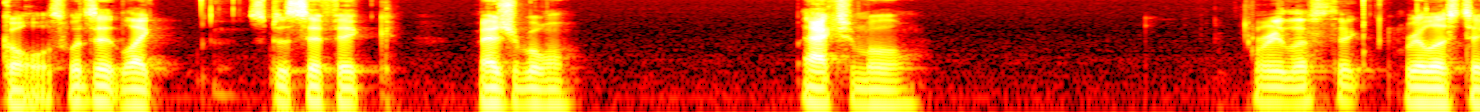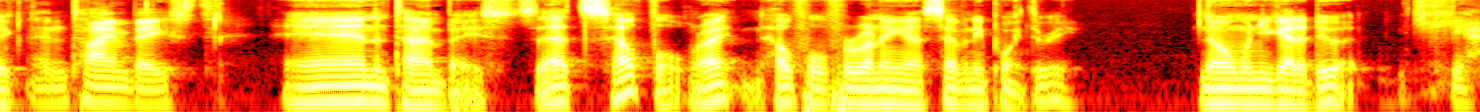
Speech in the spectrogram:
goals. What's it like? Specific, measurable, actionable, Realistic realistic, and time based. And time based. That's helpful, right? Helpful for running a seventy point three. Knowing when you got to do it. Yeah,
